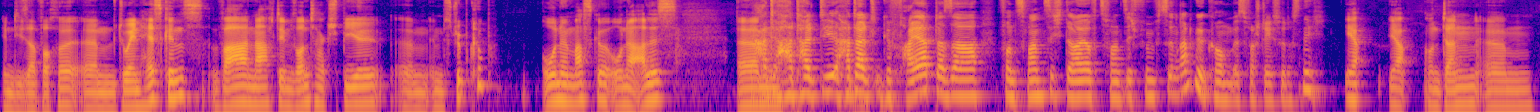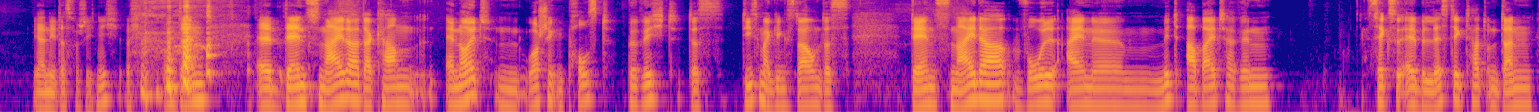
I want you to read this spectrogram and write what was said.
in dieser Woche. Ähm, Dwayne Haskins war nach dem Sonntagsspiel ähm, im Stripclub, ohne Maske, ohne alles. Ähm, ja, der hat halt, hat halt gefeiert, dass er von 2003 auf 2015 rangekommen ist. Verstehst du das nicht? Ja, ja. Und dann, ähm, ja, nee, das verstehe ich nicht. Und dann äh, Dan Snyder, da kam erneut ein Washington Post-Bericht. diesmal ging es darum, dass Dan Snyder wohl eine Mitarbeiterin sexuell belästigt hat und dann,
